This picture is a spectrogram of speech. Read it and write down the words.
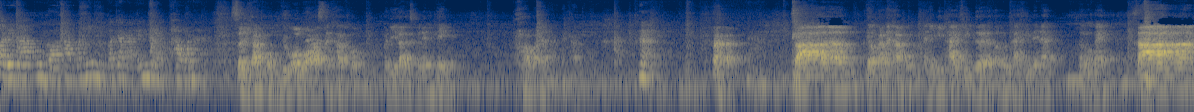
วัสดีครับผมบอสครับวันนี้หนูก็จะมาเล่นเพลงภาวนาสวัสดีครับผมดูโอบอสนะครับผมวันนี้เราจะมาเล่นเพลงภาวนานะครับสามเดี๋ยวก่อนนะครับผมอันนี้มีท้ายคลิปด้วยเราต้องดูท้ายคลิปด้วยนะตกลงไหมสาม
